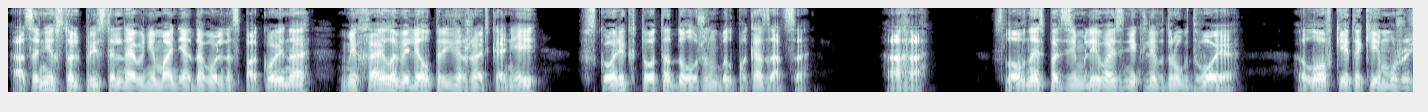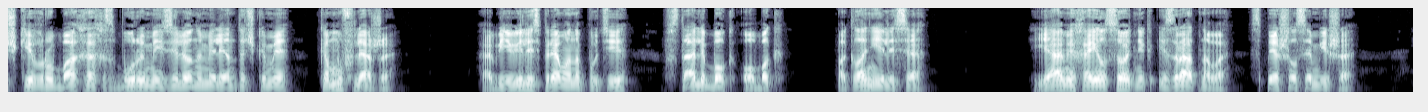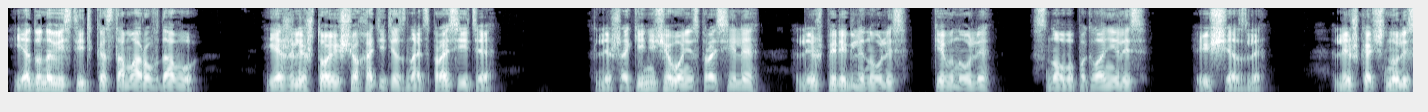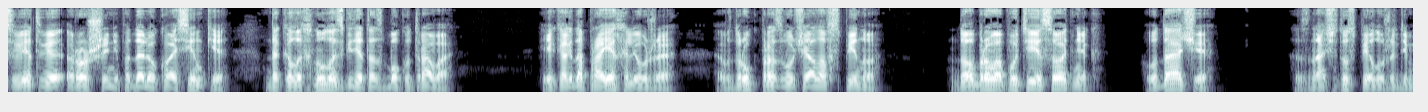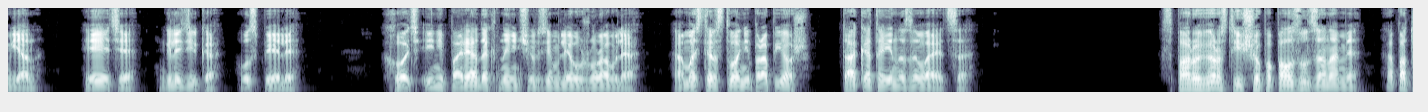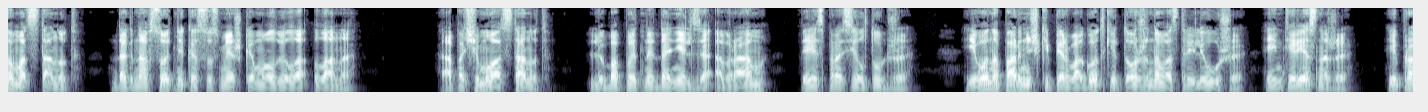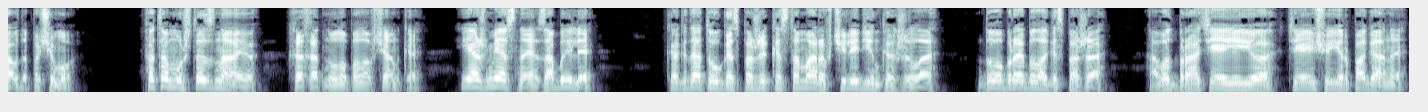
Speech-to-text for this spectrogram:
Оценив столь пристальное внимание довольно спокойно, Михайло велел придержать коней, Вскоре кто-то должен был показаться. Ага. Словно из-под земли возникли вдруг двое. Ловкие такие мужички в рубахах с бурыми и зелеными ленточками, камуфляже. Объявились прямо на пути, встали бок о бок, поклонились. «Я Михаил Сотник из Ратного», — спешился Миша. «Еду навестить Костомару вдову. Ежели что еще хотите знать, спросите». Лешаки ничего не спросили, лишь переглянулись, кивнули, снова поклонились, исчезли. Лишь качнулись ветви, росшие неподалеку осинки, да колыхнулась где-то сбоку трава. И когда проехали уже, вдруг прозвучало в спину. «Доброго пути, сотник! Удачи!» Значит, успел уже Демьян. И эти, гляди-ка, успели. Хоть и непорядок нынче в земле у журавля, а мастерство не пропьешь, так это и называется. С пару верст еще поползут за нами, а потом отстанут, догнав сотника, с усмешкой молвила Лана. А почему отстанут? Любопытный да нельзя Авраам переспросил тут же. Его напарнички-первогодки тоже навострили уши. Интересно же. И правда, почему? «Потому что знаю», — хохотнула половчанка. «Я ж местная, забыли? Когда-то у госпожи Костомара в Челединках жила. Добрая была госпожа. А вот братья ее, те еще ерпаганы».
